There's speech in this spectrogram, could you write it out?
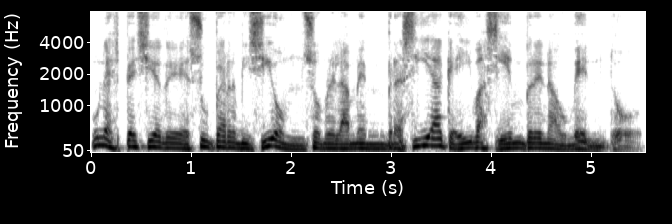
una especie de supervisión sobre la membresía que iba siempre en aumento.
